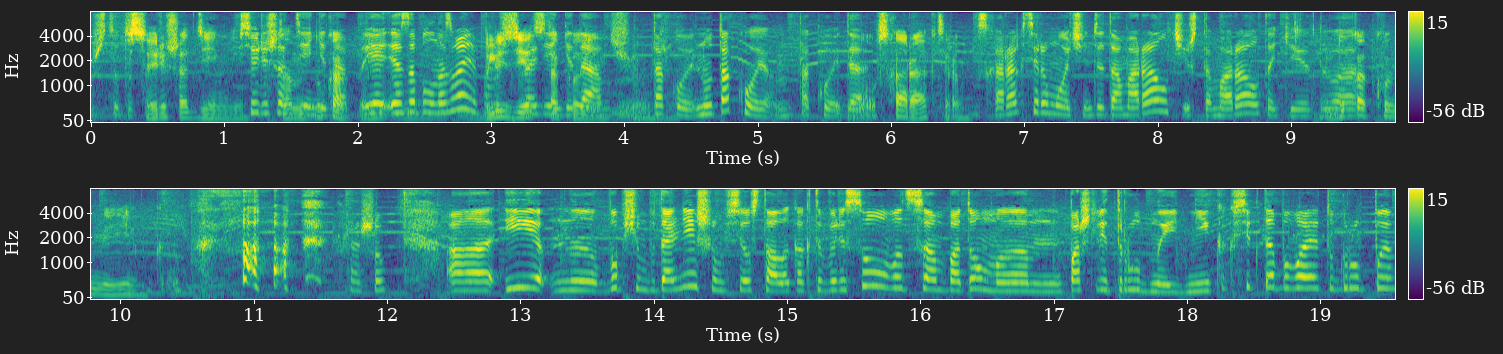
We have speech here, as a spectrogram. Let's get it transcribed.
что-то. Все решат деньги. Все решат там, деньги, ну, как, да. Я, я забыл название, про деньги, такой, да. Чего? Такой, ну такой он, такой, да. Ну, с характером. С характером очень. Ты там орал, чиш там орал, такие два. Ну, как умеем. Хорошо. А, и, в общем, в дальнейшем все стало как-то вырисовываться. Потом э, пошли трудные дни, как всегда бывает у группы.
